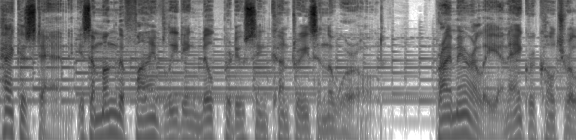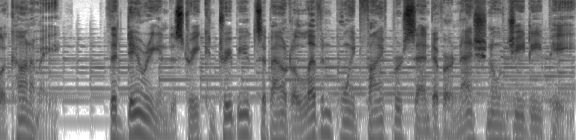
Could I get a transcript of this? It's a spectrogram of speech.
Pakistan is among the five leading milk-producing countries in the world. Primarily an agricultural economy, the dairy industry contributes about 11.5% of our national GDP.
